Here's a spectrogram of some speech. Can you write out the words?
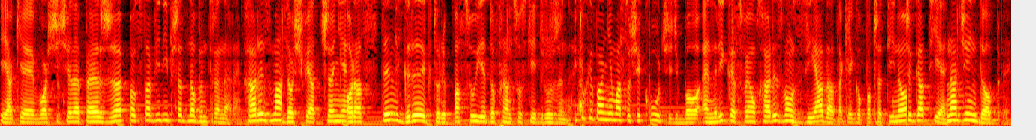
jakie właściciele PSG postawili przed nowym trenerem. Charyzma, doświadczenie oraz styl gry, który pasuje do francuskiej drużyny. I tu chyba nie ma co się kłócić, bo Enrique swoją charyzmą zjada takiego Pochettino czy Gatier na dzień dobry.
